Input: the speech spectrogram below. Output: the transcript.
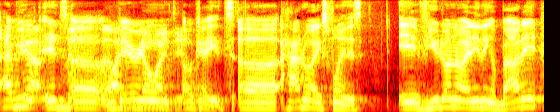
Have you? Yeah, it's no, uh, I have very no idea. okay. It's, uh, how do I explain this? If you don't know anything about it,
